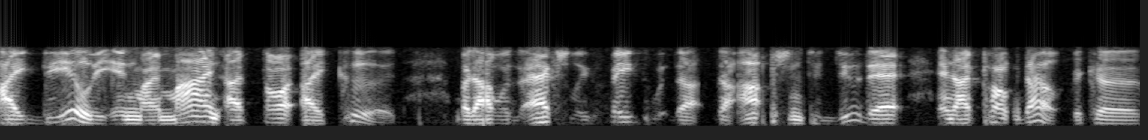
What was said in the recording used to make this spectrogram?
ideally, in my mind, I thought I could, but I was actually faced with the the option to do that, and I punked out because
